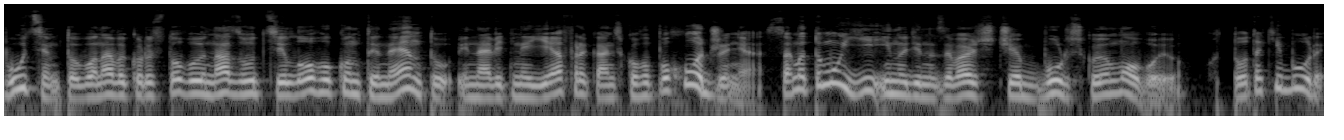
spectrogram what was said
Буцімто вона використовує назву цілого континенту і навіть не є африканського походження. Саме тому її іноді називають ще бурською мовою. Хто такі бури?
